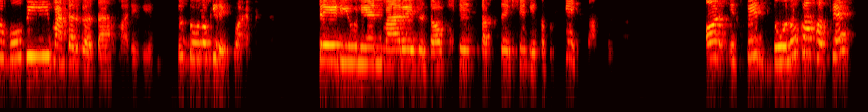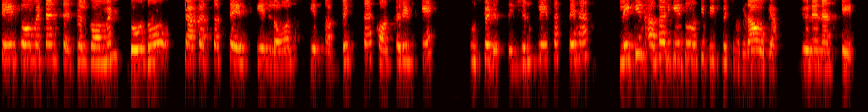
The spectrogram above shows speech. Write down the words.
तो वो भी मैटर करता है हमारे लिए। तो दोनों की requirement trade union marriage adoption succession ये सब उसके एग्ज़ाम्पल और इस पे दोनों का हक है state government and central government दोनों क्या कर सकते हैं, इसके लॉज ये सब्जेक्ट्स है कॉन्करेंट के, उस पर डिसीज़न ले सकते हैं। लेकिन अगर ये दोनों के बीच में झगड़ा हो गया यूनियन एंड स्टेट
